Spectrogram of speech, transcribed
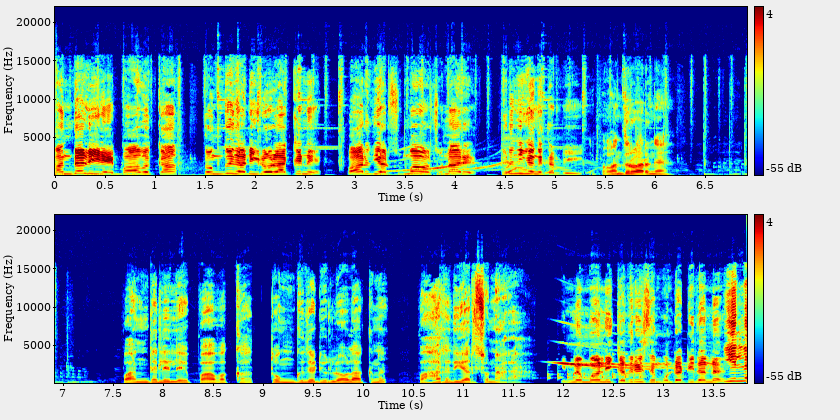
பந்தலிலே பாவக்கா தொங்குதடி லோலாக்குன்னு பாரதியார் சும்மாவா சொன்னாரு. புரிஞ்சுங்க தம்பி. இப்ப வந்துருவாருங்க பந்தலிலே பாவக்கா தொங்குதடி லோலாக்குன்னு பாரதியார் சொன்னாரா? இன்னம்மா நீ கதிரேசன் பொண்டாட்டி தானே? இல்ல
